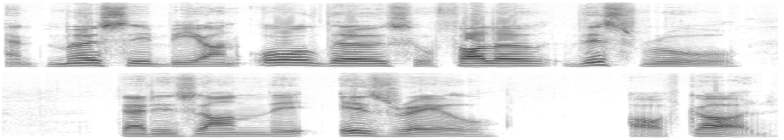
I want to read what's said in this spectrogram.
and mercy be on all those who follow this rule that is on the Israel of God.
